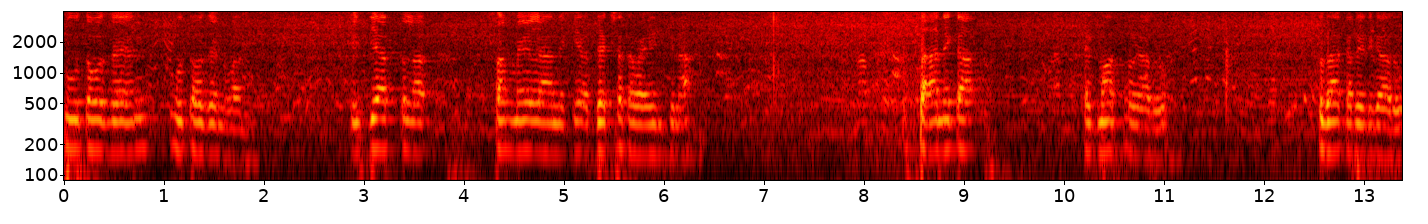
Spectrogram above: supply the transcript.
two thousand two thousand one. విద్యార్థుల సమ్మేళనానికి అధ్యక్షత వహించిన స్థానిక హెడ్ మాస్టర్ గారు సుధాకర్ రెడ్డి గారు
